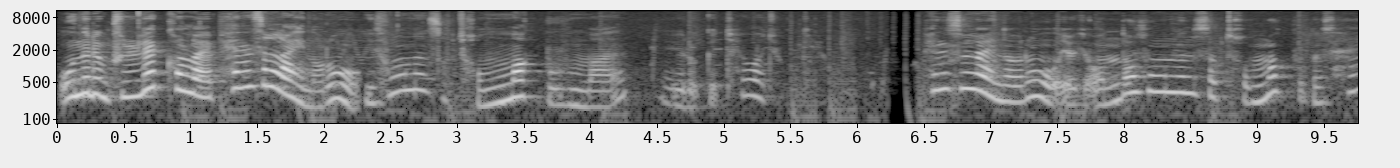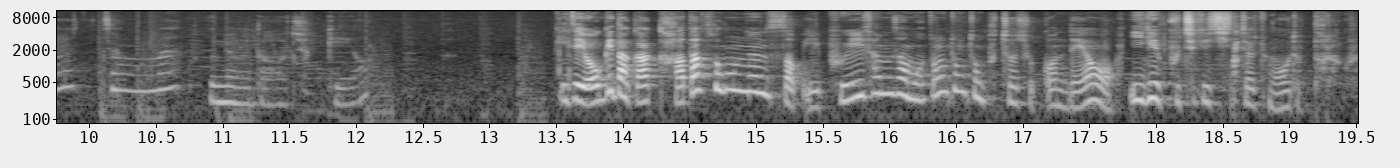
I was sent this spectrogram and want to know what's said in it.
오늘은 블랙 컬러의 펜슬 라이너로 이 속눈썹 점막 부분만 이렇게 채워줄게요. 펜슬 라이너로 여기 언더 속눈썹 점막 부분 살짝만 음영을 넣어줄게요. 이제 여기다가 가닥 속눈썹 이 V335 쫑쫑쫑 붙여줄 건데요. 이게 붙이기 진짜 좀 어렵더라고요.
